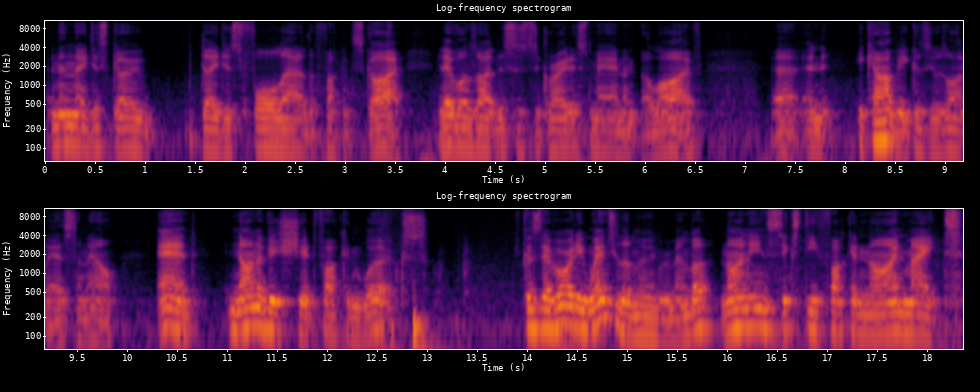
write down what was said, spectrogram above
and then they just go, they just fall out of the fucking sky, and everyone's like, "This is the greatest man alive," uh, and he can't be because he was on SNL, and none of his shit fucking works. Because they've already went to the moon, remember? 1960 fucking nine, mate.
